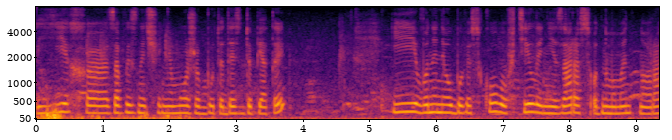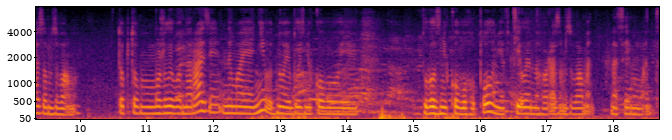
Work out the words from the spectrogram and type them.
Їх е, за визначенням може бути десь до п'яти, і вони не обов'язково втілені зараз одномоментно разом з вами. Тобто, можливо, наразі немає ні одної близнюкової близнюкового полум'я, втіленого разом з вами на цей момент.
